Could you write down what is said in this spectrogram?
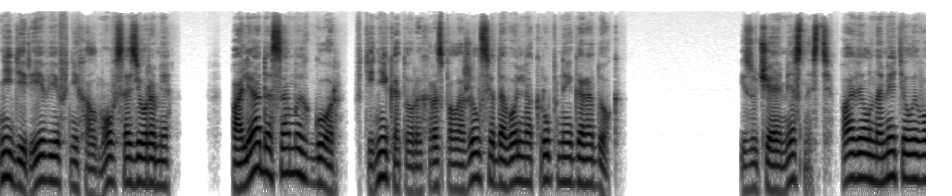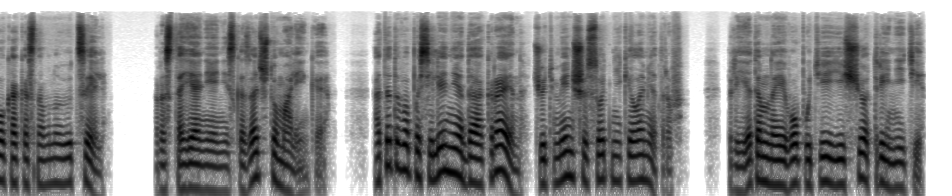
ни деревьев, ни холмов с озерами. Поля до самых гор, в тени которых расположился довольно крупный городок. Изучая местность, Павел наметил его как основную цель. Расстояние не сказать, что маленькое. От этого поселения до окраин чуть меньше сотни километров. При этом на его пути еще три нити.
